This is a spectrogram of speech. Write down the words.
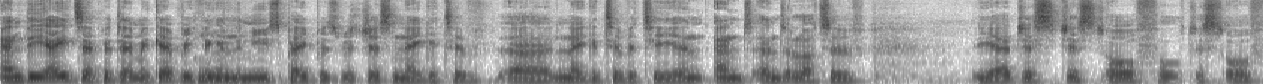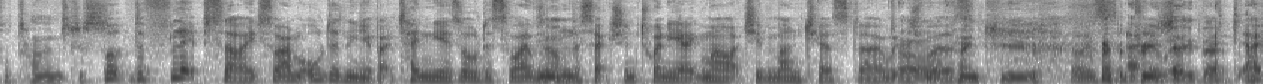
and the AIDS epidemic, everything in the Mm. newspapers was just negative, uh, negativity, and, and, and a lot of, yeah, just just awful, just awful times. Just But the flip side, so I'm older than you, about 10 years older, so I was on the Section 28 march in Manchester, which Mm. oh, was. thank you. was- I appreciate that. uh,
